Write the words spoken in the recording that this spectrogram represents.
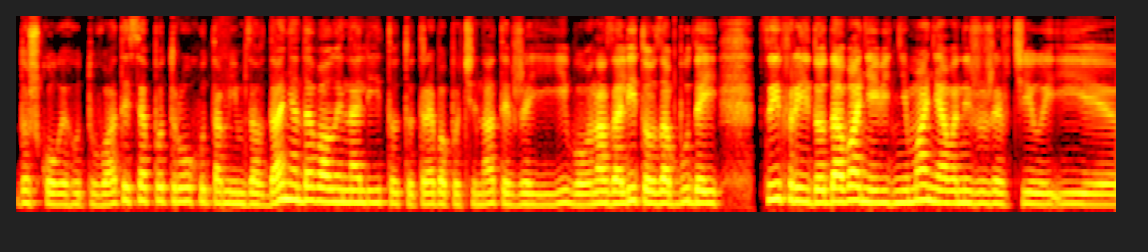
до школи, готуватися потроху. Там їм завдання давали на літо, то треба починати вже її, бо вона за літо забуде і цифри, і додавання, і віднімання, вони ж уже вчили, і е,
